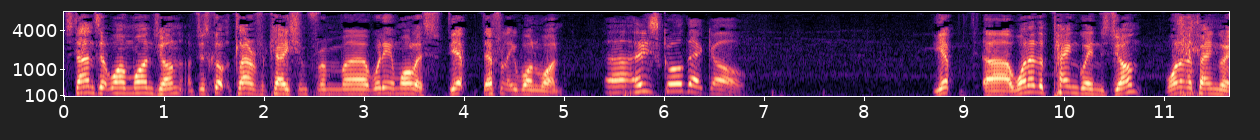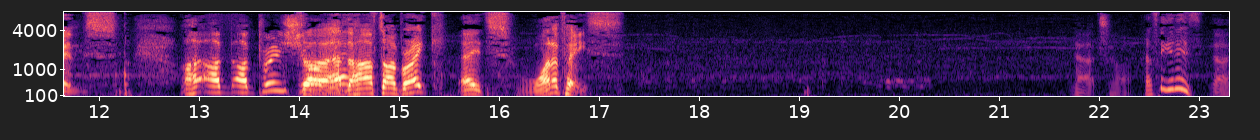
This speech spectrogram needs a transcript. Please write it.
stands at 1-1, John. I've just got the clarification from uh, William Wallace. Yep, definitely 1-1. Uh, who scored that goal? Yep, uh, one of the Penguins, John. One of the Penguins. I, I'm, I'm pretty sure. So at the half-time break, it's one apiece. no, it's not. I think it is. No.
